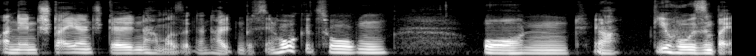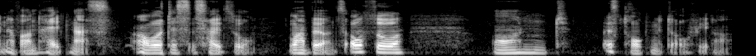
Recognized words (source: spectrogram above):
An den steilen Stellen haben wir sie dann halt ein bisschen hochgezogen und ja, die Hosenbeine waren halt nass. Aber das ist halt so. war bei uns auch so. Und es trocknete auch wieder.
